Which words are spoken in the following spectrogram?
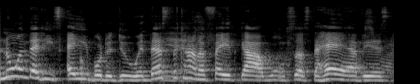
Knowing that he's able to do and that's the kind of faith god wants us to have That's is right.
